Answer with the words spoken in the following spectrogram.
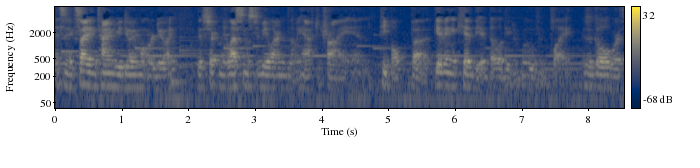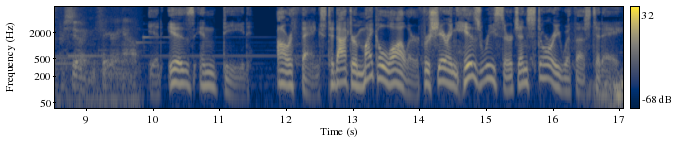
It's an exciting time to be doing what we're doing. There's certainly lessons to be learned that we have to try in people, but giving a kid the ability to move and play is a goal worth pursuing and figuring out. It is indeed. Our thanks to Dr. Michael Lawlor for sharing his research and story with us today.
